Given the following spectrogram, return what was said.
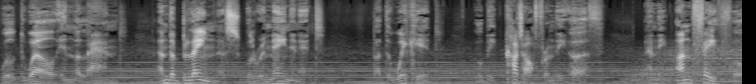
will dwell in the land, and the blameless will remain in it. But the wicked will be cut off from the earth, and the unfaithful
